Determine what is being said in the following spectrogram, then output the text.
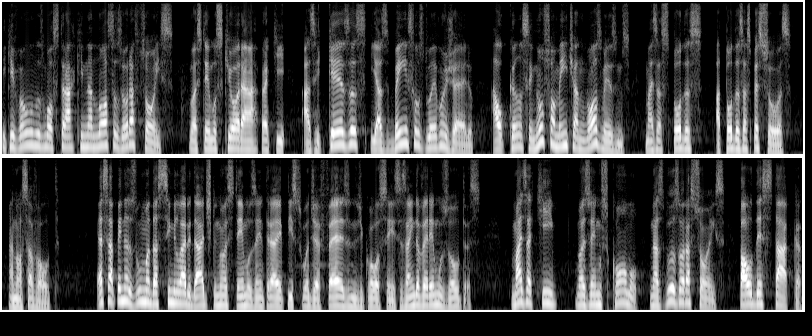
e que vão nos mostrar que nas nossas orações nós temos que orar para que as riquezas e as bênçãos do Evangelho alcancem não somente a nós mesmos, mas a todas, a todas as pessoas à nossa volta. Essa é apenas uma das similaridades que nós temos entre a Epístola de Efésios e de Colossenses. Ainda veremos outras. Mas aqui nós vemos como, nas duas orações, Paulo destaca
